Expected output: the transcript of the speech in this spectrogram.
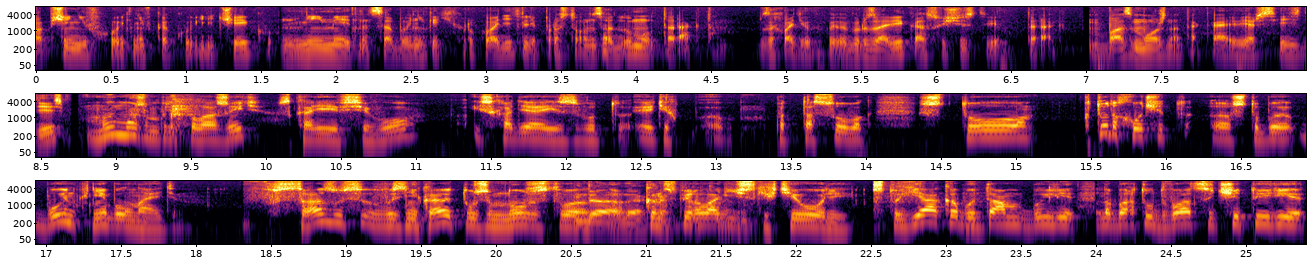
вообще не входит ни в какую ячейку, не имеет над собой никаких руководителей, просто он задумал теракт, там, захватил какой-то грузовик и осуществил теракт. Возможно, такая версия здесь. Мы можем предположить, скорее всего, исходя из вот этих э, подтасовок, что кто-то хочет, э, чтобы Боинг не был найден сразу возникают тоже множество да, да, конспирологических теорий, что якобы там были на борту 24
